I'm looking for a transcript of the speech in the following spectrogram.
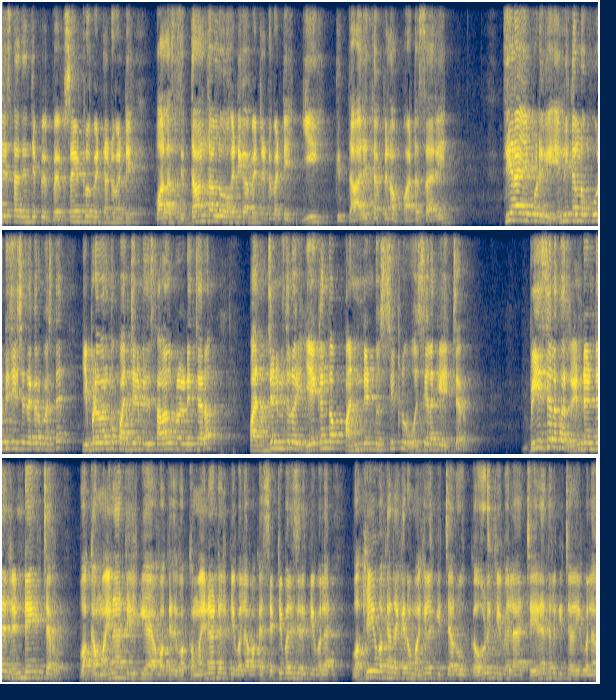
చేస్తుందని చెప్పి వెబ్సైట్లో పెట్టినటువంటి వాళ్ళ సిద్ధాంతాల్లో ఒకటిగా పెట్టినటువంటి ఈ దారి తప్పిన బాటసారి తీరా ఇప్పుడు ఎన్నికల్లో పోటీ చేసే దగ్గరకు వస్తే ఇప్పటి వరకు పద్దెనిమిది స్థానాలు ప్రకటించారా. పద్దెనిమిదిలో ఏకంగా పన్నెండు సీట్లు ఓసీలకే ఇచ్చారు. బీసీలకు రెండంటే రెండే ఇచ్చారు. ఒక మైనార్టీలకి ఒక ఒక్క మైనార్టీలకి ఇవ్వలే ఒక శెట్టి ఇవ్వలే ఒకే ఒక దగ్గర మహిళకి ఇచ్చారు గౌడుకి ఇవ్వలే చేనేతలకు ఇచ్చారు ఇవ్వలే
